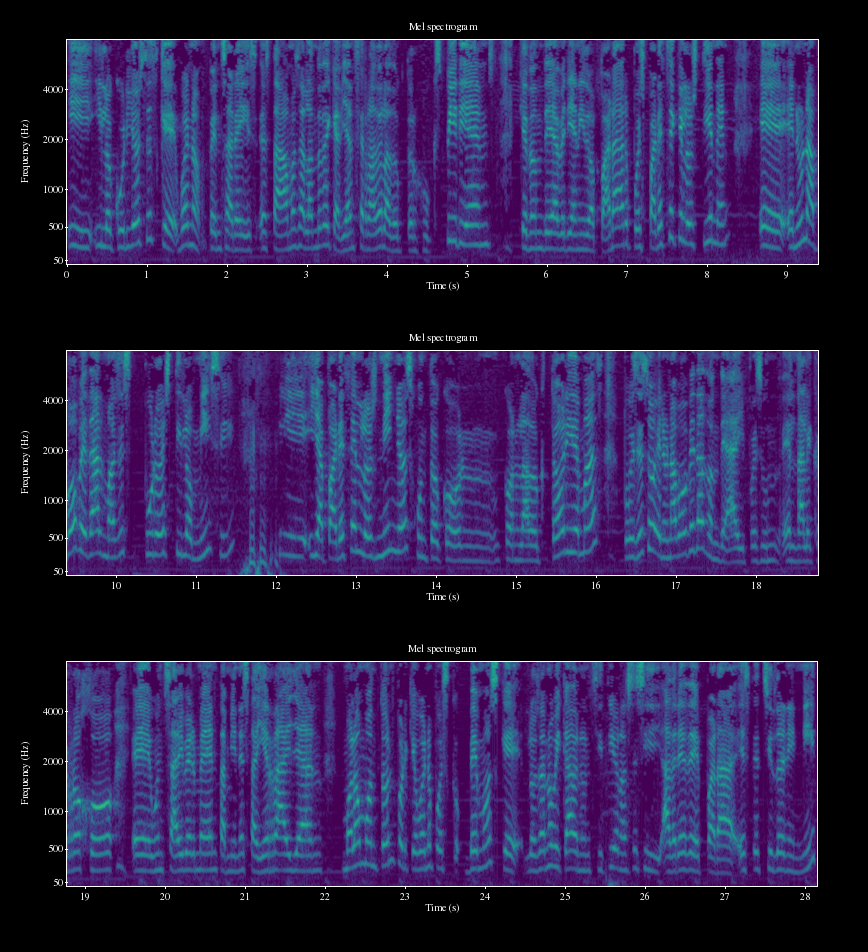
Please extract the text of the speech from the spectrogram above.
Y, y lo curioso es que, bueno, pensaréis, estábamos hablando de que habían cerrado la Doctor Who Experience, que dónde habrían ido a parar. Pues parece que los tienen eh, en una bóveda, al más es puro estilo Missy, y, y aparecen los niños junto con, con la doctor y demás, pues eso, en una bóveda donde hay pues un, el Dalek rojo, eh, un Cyberman, también está ahí Ryan. Mola un montón porque, bueno, pues vemos que los han ubicado en un sitio, no sé si adrede para este Children in Need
